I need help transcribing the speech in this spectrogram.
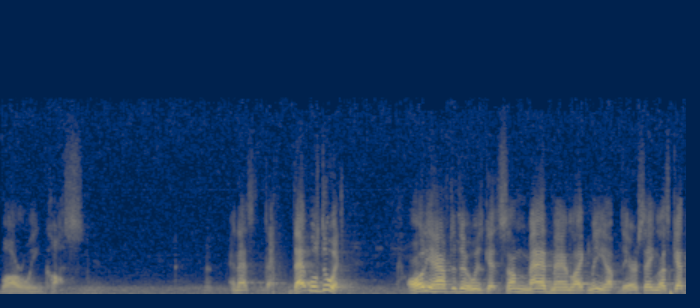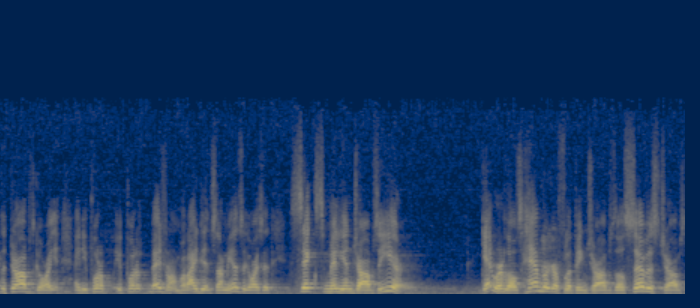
borrowing costs. And that's, that, that will do it. All you have to do is get some madman like me up there saying, let's get the jobs going, and you put a, you put a measure on. What I did some years ago, I said, six million jobs a year. Get rid of those hamburger flipping jobs, those service jobs,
